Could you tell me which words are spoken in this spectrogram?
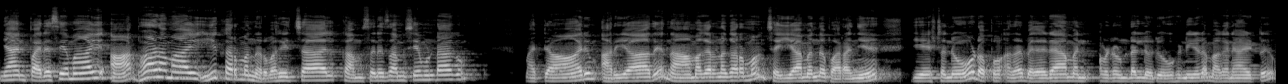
ഞാൻ പരസ്യമായി ആർഭാടമായി ഈ കർമ്മം നിർവഹിച്ചാൽ കംസന് സംശയമുണ്ടാകും. മറ്റാരും അറിയാതെ നാമകരണ കർമ്മം ചെയ്യാമെന്ന് പറഞ്ഞ് ജ്യേഷ്ഠനോടൊപ്പം അതായത് ബലരാമൻ അവിടെ ഉണ്ടല്ലോ രോഹിണിയുടെ മകനായിട്ട്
